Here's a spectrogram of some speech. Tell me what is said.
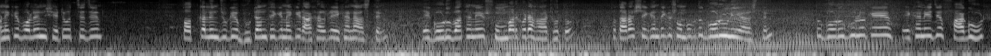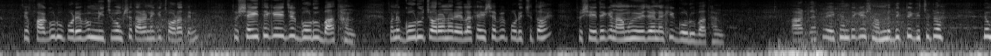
অনেকে বলেন সেটা হচ্ছে যে, তৎকালীন যুগে ভুটান থেকে নাকি রাখালরা এখানে আসতেন। এই গরু বাথানে সোমবার করে হাট হতো। তো তারা সেখান থেকে সম্ভবত গরু নিয়ে আসতেন। তো গরুগুলোকে এখানে যে ফাগুর যে ফাগুর উপরে এবং নিচু অংশে তারা নাকি চড়াতেন, তো সেই থেকে এই যে গরু বাথান মানে গরু চড়ানোর এলাকা হিসাবে পরিচিত হয়, তো সেই থেকে নাম হয়ে যায় নাকি গরু বাথান। আর দেখো, এখান থেকে সামনের দিকটা কিছুটা একদম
